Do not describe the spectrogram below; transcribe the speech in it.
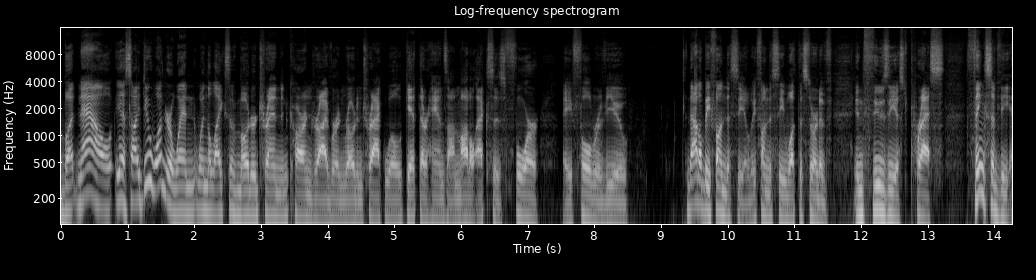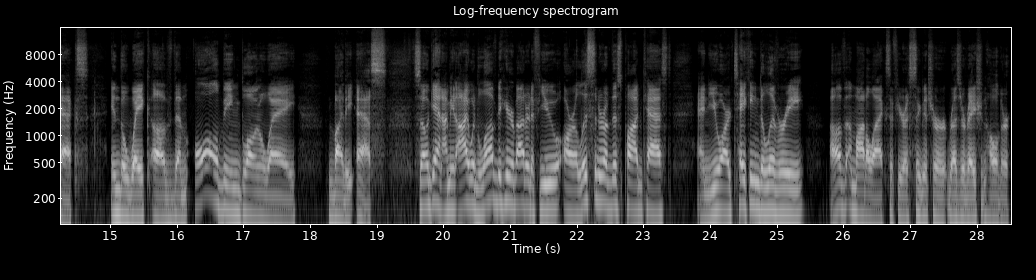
But now, yes, I do wonder when when the likes of Motor Trend and Car and Driver and Road and Track will get their hands on Model X's for a full review. That'll be fun to see. It'll be fun to see what the sort of enthusiast press thinks of the X in the wake of them all being blown away by the S. So again, I mean, I would love to hear about it if you are a listener of this podcast and you are taking delivery of a Model X, if you're a signature reservation holder.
